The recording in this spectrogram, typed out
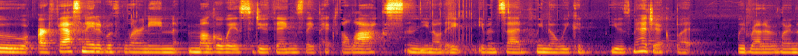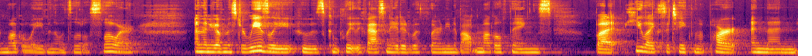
who are fascinated with learning muggle ways to do things. They picked the locks, and you know, they even said, We know we could use magic, but we'd rather learn the muggle way, even though it's a little slower. And then you have Mr. Weasley, who's completely fascinated with learning about muggle things, but he likes to take them apart and then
